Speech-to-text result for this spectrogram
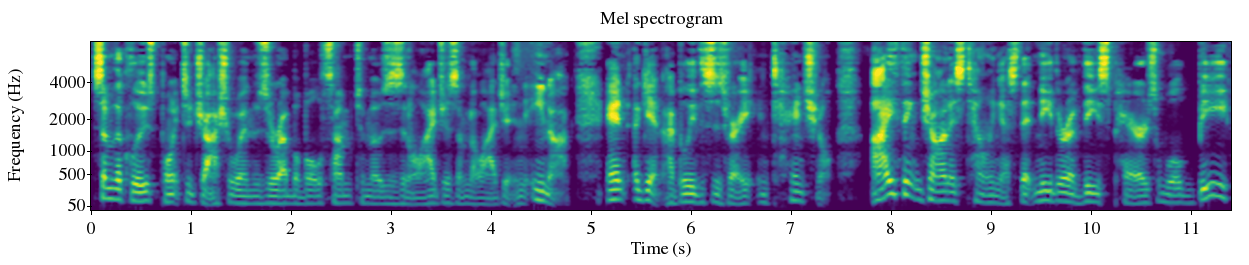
Some of the clues point to Joshua and Zerubbabel, some to Moses and Elijah, some to Elijah and Enoch. And again, I believe this is very intentional. I think John is telling us that neither of these pairs will be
